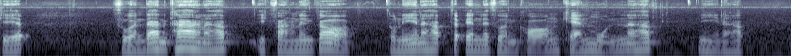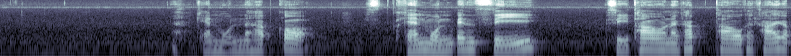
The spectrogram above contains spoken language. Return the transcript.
shape ส่วนด้านข้างนะครับ อีกฝั่งหนึ่งก็ตรงนี้นะครับจะเป็นในส่วนของแขนหมุนนะครับ นี่นะครับ แขนหมุนนะครับ ก็แขนหมุนเป็นสีสีเทานะครับ เทาคล้ายๆกับ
